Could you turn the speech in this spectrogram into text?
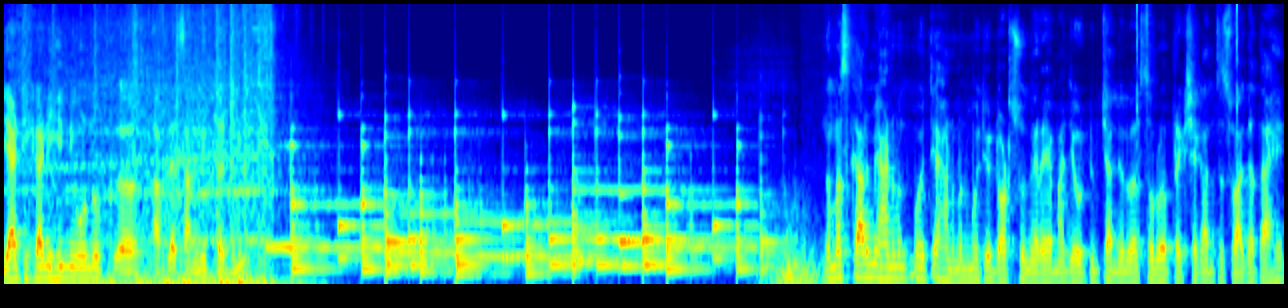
या ठिकाणी ही निवडणूक आपल्या सांगलीत लढली. नमस्कार मी हनुमंत मोहिते हनुमंत मोहिते डॉट सोनेरे माझ्या यूट्यूब चॅनलवर सर्व प्रेक्षकांचं स्वागत आहे.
